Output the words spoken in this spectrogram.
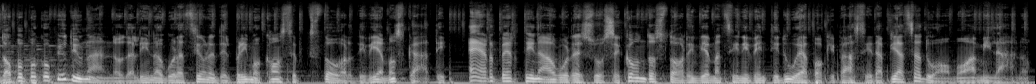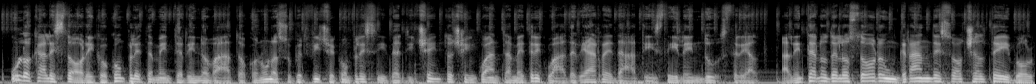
Dopo poco più di un anno dall'inaugurazione del primo concept store di Via Moscati, Herbert inaugura il suo secondo store in Via Mazzini 22 a pochi passi da Piazza Duomo a Milano. Un locale storico completamente rinnovato con una superficie complessiva di 150 metri quadri arredati in stile industrial. All'interno dello store un grande social table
